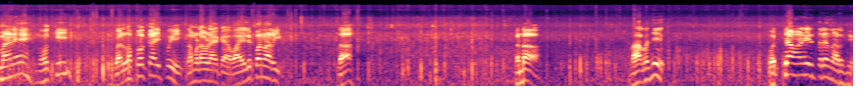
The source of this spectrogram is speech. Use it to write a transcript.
ക്യാമറമാനെ നോക്കി. വെള്ളപ്പൊക്കമായിപ്പോയി നമ്മുടെ അവിടെയൊക്കെ. വയലിപ്പം നിറയും ഇതാ കണ്ടോ? നിറഞ്ഞ്. ഒറ്റ മഴയിൽ ഇത്രയും നിറഞ്ഞ്.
